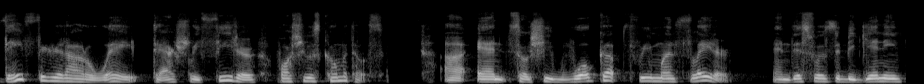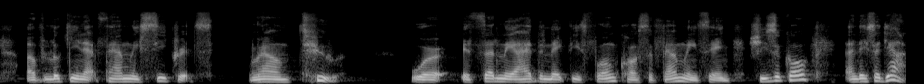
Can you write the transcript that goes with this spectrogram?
they figured out a way to actually feed her while she was comatose. Uh, and so she woke up three months later. And this was the beginning of looking at family secrets round two where it suddenly I had to make these phone calls to family saying, Shizuko? And they said, yeah,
